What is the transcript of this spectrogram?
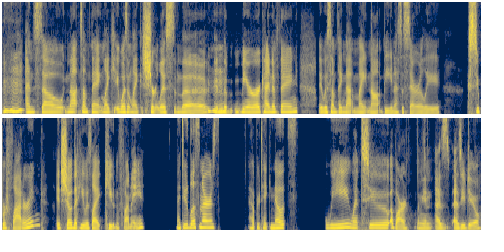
mm-hmm. and so not something like it wasn't like shirtless in the mm-hmm. in the mirror kind of thing it was something that might not be necessarily super flattering it showed that he was like cute and funny my dude listeners i hope you're taking notes we went to a bar i mean as as you do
